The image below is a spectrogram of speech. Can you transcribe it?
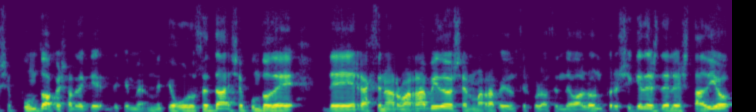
ese punto, a pesar de que, de que metió Guruceta, ese punto de, de, reaccionar más rápido, ser más rápido en circulación de balón, pero sí que desde el estadio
